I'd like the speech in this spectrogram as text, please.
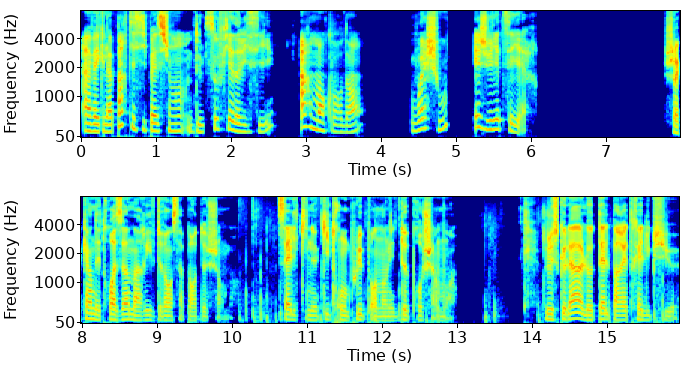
Avec la participation de Sophia Drissi, Armand Courdan, Wachou et Juliette Seyer. Chacun des trois hommes arrive devant sa porte de chambre, celle qui ne quitteront plus pendant les deux prochains mois. Jusque-là, l'hôtel paraît très luxueux.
